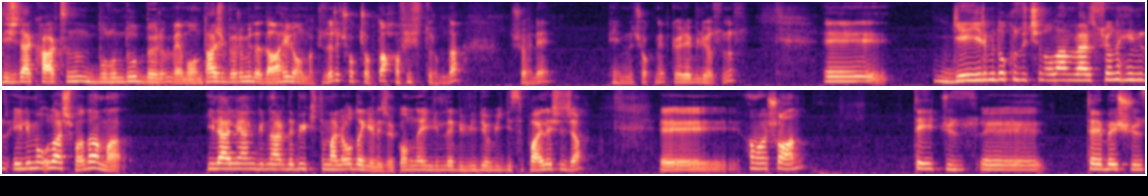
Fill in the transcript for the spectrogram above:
dijital kartının bulunduğu bölüm ve montaj bölümü de dahil olmak üzere çok çok daha hafif durumda. Şöyle elimde çok net görebiliyorsunuz. E, G29 için olan versiyonu henüz elime ulaşmadı ama ilerleyen günlerde büyük ihtimalle o da gelecek. Onunla ilgili de bir video bilgisi paylaşacağım. Ee, ama şu an T300, e, T500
